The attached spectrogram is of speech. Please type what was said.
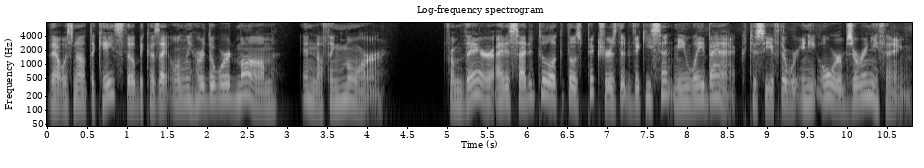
That was not the case, though, because I only heard the word mom and nothing more. From there, I decided to look at those pictures that Vicky sent me way back to see if there were any orbs or anything.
